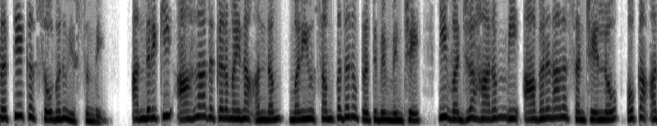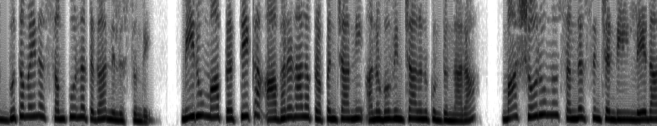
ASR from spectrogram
ప్రత్యేక శోభను ఇస్తుంది. అందరికీ ఆహ్లాదకరమైన అందం మరియు సంపదను ప్రతిబింబించే ఈ వజ్రహారం మీ ఆభరణాల సంచయంలో ఒక అద్భుతమైన సంపూర్ణతగా నిలుస్తుంది. మీరు మా ప్రత్యేక ఆభరణాల ప్రపంచాన్ని అనుభవించాలనుకుంటున్నారా? మా షోరూంను సందర్శించండి లేదా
